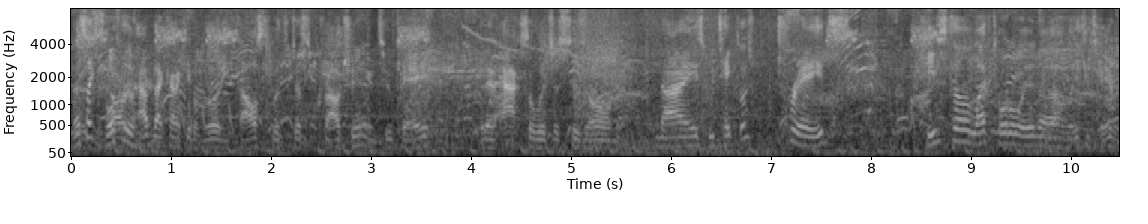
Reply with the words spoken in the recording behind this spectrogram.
That's like both of them have that kind of capability. Faust with just crouching and 2K, and then Axl with just his own. Nice. We take those trades. Keeps the life total in uh, Lazy's favor.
